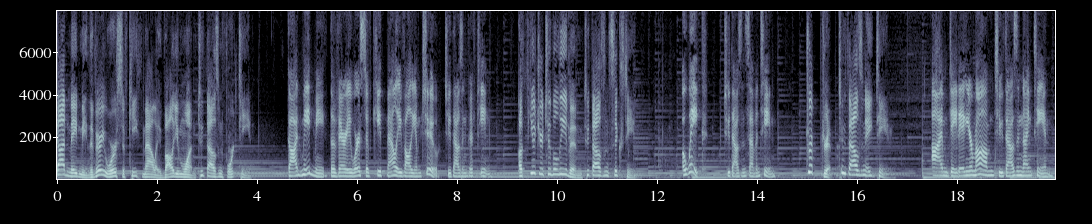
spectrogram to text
God Made Me, The Very Worst of Keith Malley, Volume 1, 2014. God Made Me, The Very Worst of Keith Malley, Volume 2, 2015. A Future to Believe in, 2016. Awake, 2017. Drip Drip, 2018. I'm Dating Your Mom, 2019.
